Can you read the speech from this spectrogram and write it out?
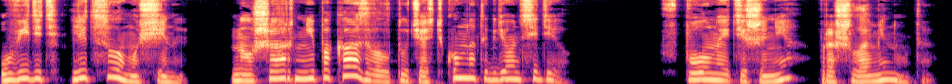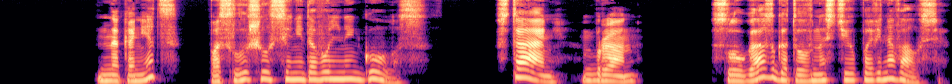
увидеть лицо мужчины, но шар не показывал ту часть комнаты, где он сидел. В полной тишине прошла минута. Наконец послышался недовольный голос. «Встань, Бран!» Слуга с готовностью повиновался.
